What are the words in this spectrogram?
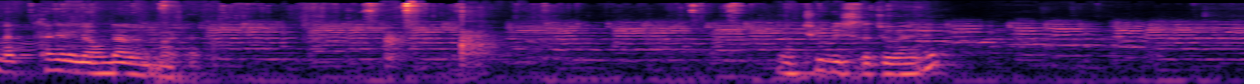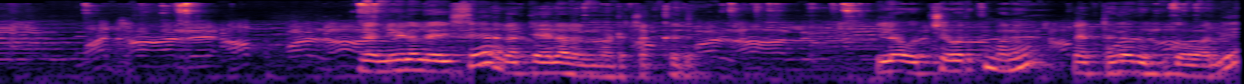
మెత్తగా ఇలా ఉండాలన్నమాట. నేను చూపిస్తా చూడండి. ఇలా నీళ్ళలో వేస్తే అలా తేలాలన్నమాట చక్కగా. ఇలా వచ్చే వరకు మనం మెత్తగా రుబ్బుకోవాలి.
